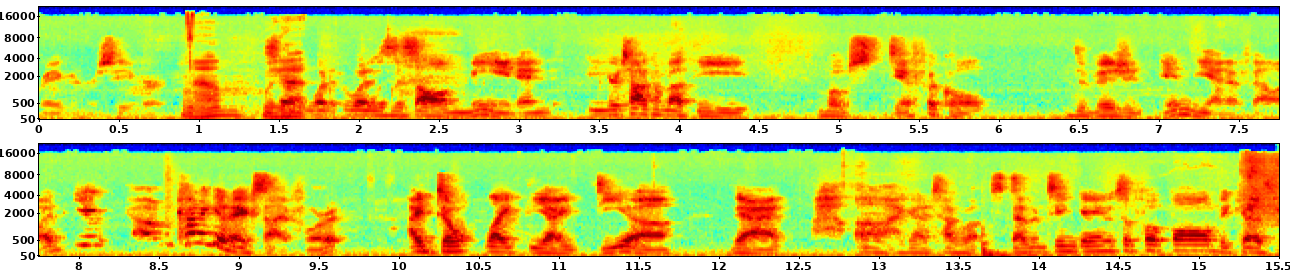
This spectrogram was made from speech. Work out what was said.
Raven receiver. No, so got. what what does this all mean? And you're talking about the most difficult division in the NFL, and you, I'm kind of getting excited for it. I don't like the idea that uh, I got to talk about 17 games of football because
